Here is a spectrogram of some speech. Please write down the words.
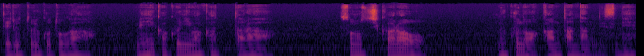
てるということが明確に分かったらその力を抜くのは簡単なんですね。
